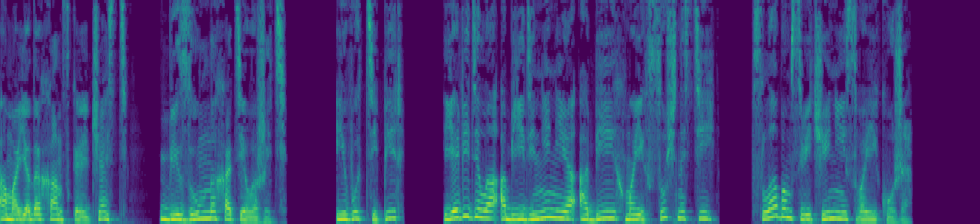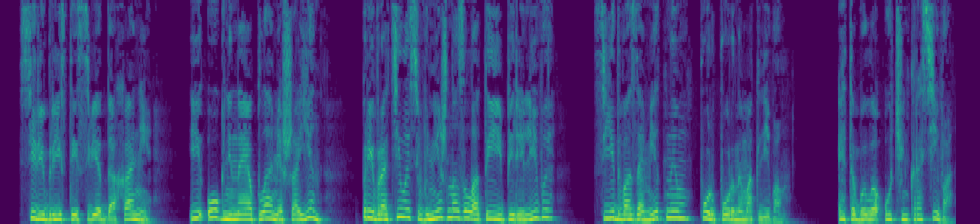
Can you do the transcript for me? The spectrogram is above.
а моя даханская часть безумно хотела жить. И вот теперь я видела объединение обеих моих сущностей в слабом свечении своей кожи. Серебристый свет Дахани и огненное пламя Шаен превратилось в нежно-золотые переливы с едва заметным пурпурным отливом. Это было очень красиво,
